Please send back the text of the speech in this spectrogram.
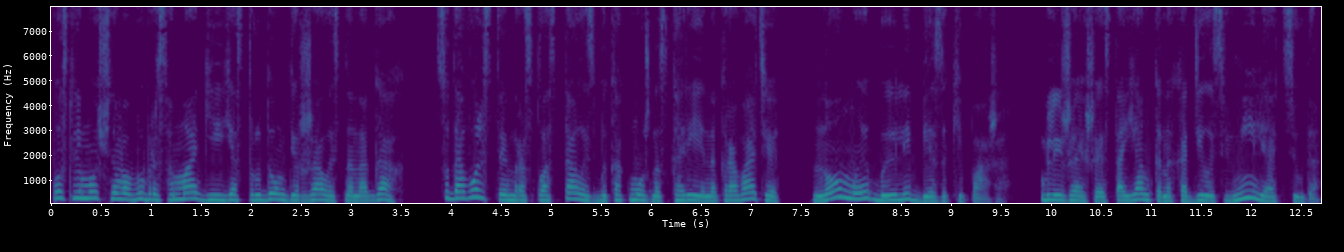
После мощного выброса магии я с трудом держалась на ногах, с удовольствием распласталась бы как можно скорее на кровати, но мы были без экипажа. Ближайшая стоянка находилась в миле отсюда,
